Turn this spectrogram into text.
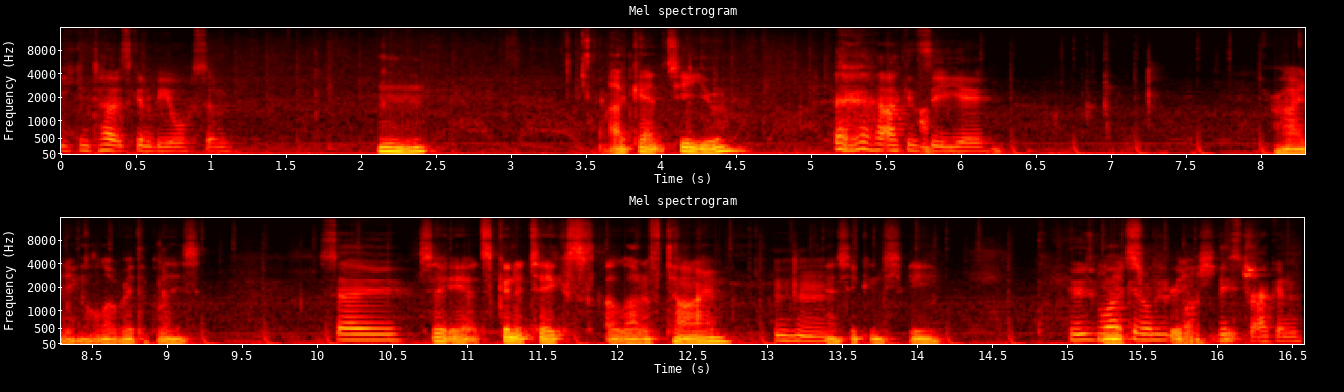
you can tell it's gonna be awesome. Hmm. I can't see you. I can see you. You're hiding all over the place. So, So yeah, it's gonna take a lot of time, mhm. as you can see. who's working on this huge. dragon?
